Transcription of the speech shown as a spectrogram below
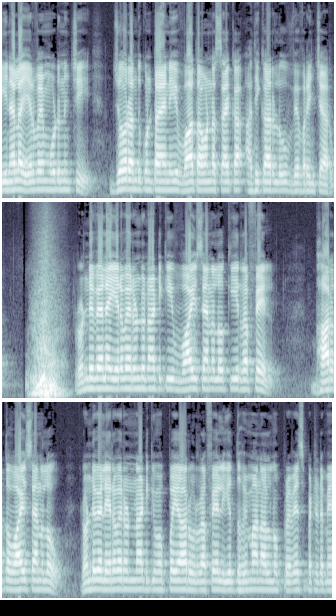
ఈ నెల ఇరవై మూడు నుంచి జోరు అందుకుంటాయని వాతావరణ శాఖ అధికారులు వివరించారు. రెండు వేల ఇరవై రెండు నాటికి వాయుసేనలోకి రఫేల్. భారత వాయుసేనలో రెండు వేల ఇరవై రెండు నాటికి ముప్పై ఆరు రఫేల్ యుద్ధ విమానాలను ప్రవేశపెట్టడమే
